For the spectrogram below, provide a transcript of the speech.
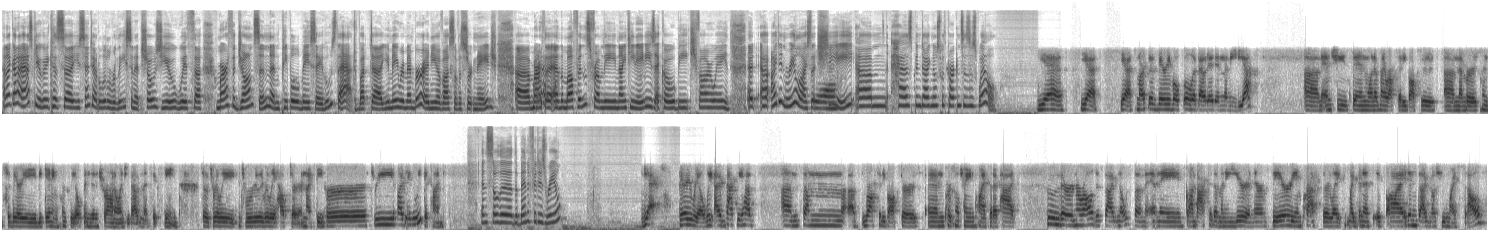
And I got to ask you because uh, you sent out a little release and it shows you with uh, Martha Johnson, and people may say, "Who's that?" But uh, you may remember any of us of a certain age, uh, Martha and the Muffins from the 1980s, Echo Beach, far away. And uh, I didn't realize that yeah. she um, has been diagnosed with Parkinson's as well. Yes, yes, yes. Martha is very vocal about it in the media. Um, and she's been one of my Rock Steady Boxers um, members since the very beginning, since we opened in Toronto in 2016. So it's really, it's really, really helped her, and I see her three to five days a week at times. And so the the benefit is real. Yes, very real. We, in fact, we have um, some uh, Rock Steady Boxers and personal training clients that I've had who their neurologist diagnosed them and they've gone back to them in a year and they're very impressed. They're like, my goodness, if I didn't diagnose you myself,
